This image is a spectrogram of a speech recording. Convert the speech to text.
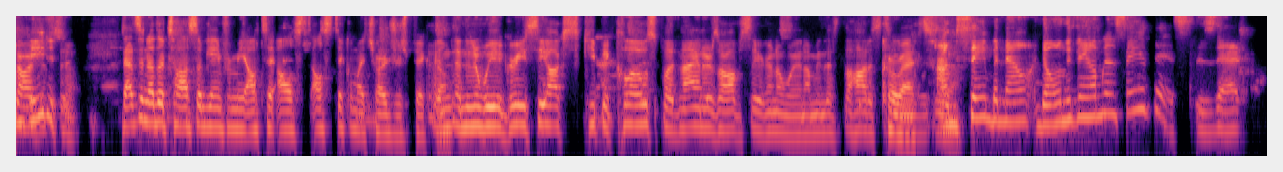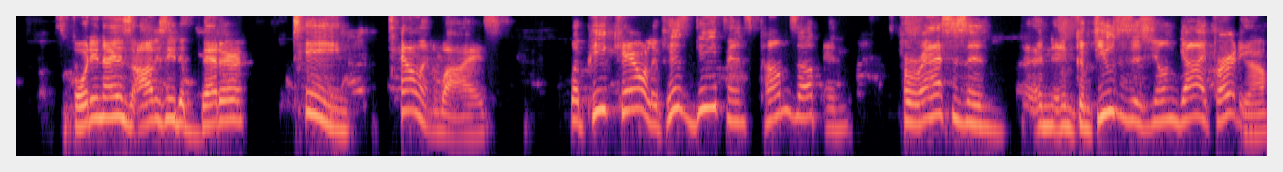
Chargers, Peterson. yeah. That's another toss-up game for me. I'll take. I'll I'll stick with my Chargers pick. And, and then we agree Seahawks keep it close, but Niners obviously are going to win. I mean, that's the hottest. team. Correct. Yeah. I'm saying, but now the only thing I'm going to say is this: is that 49ers is obviously the better team talent wise, but Pete Carroll, if his defense comes up and harasses and and, and confuses this young guy Purdy, yeah.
